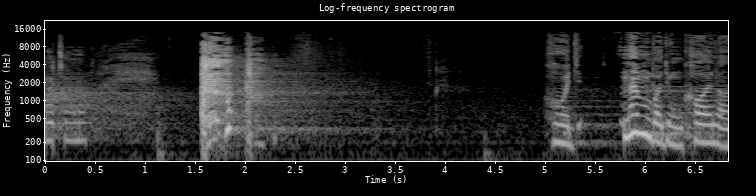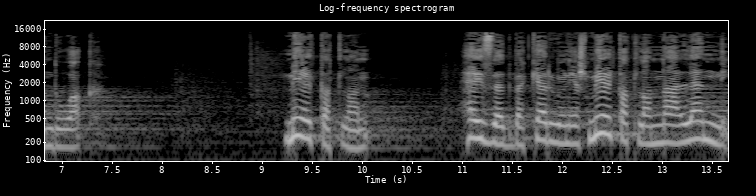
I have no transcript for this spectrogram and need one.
bocsánat, hogy nem vagyunk hajlandóak méltatlan helyzetbe kerülni, és méltatlannál lenni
